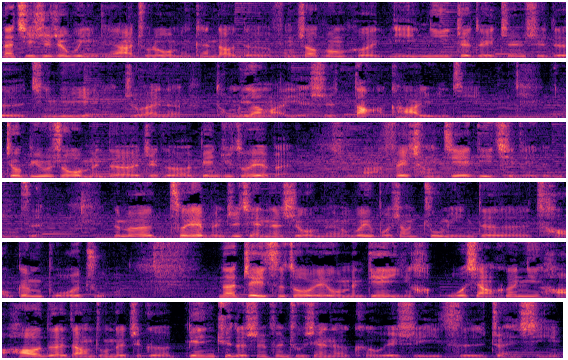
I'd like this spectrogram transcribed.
那其实这部影片啊，除了我们看到的冯绍峰和倪妮这对真实的情侣演员之外呢，同样啊也是大咖云集。就比如说我们的这个编剧作业本，啊非常接地气的一个名字。那么作业本之前呢，是我们微博上著名的草根博主。那这次作为我们电影《好我想和你好好的》当中的这个编剧的身份出现呢，可谓是一次转型。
